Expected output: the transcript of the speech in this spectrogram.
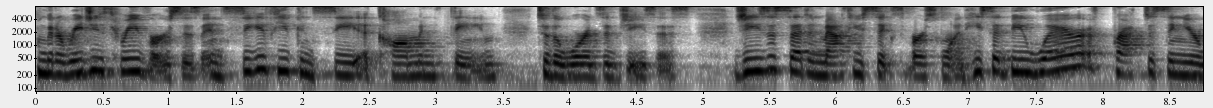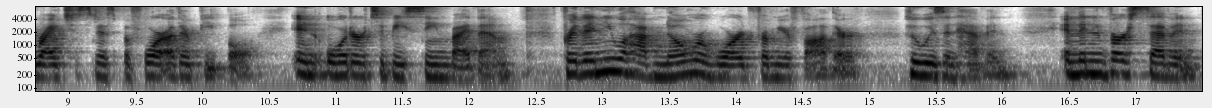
I'm going to read you three verses and see if you can see a common theme to the words of Jesus. Jesus said in Matthew 6, verse 1, He said, Beware of practicing your righteousness before other people in order to be seen by them, for then you will have no reward from your Father who is in heaven. And then in verse 7,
